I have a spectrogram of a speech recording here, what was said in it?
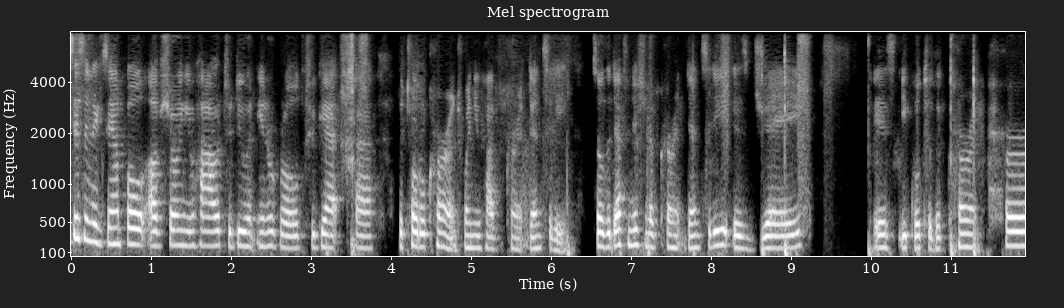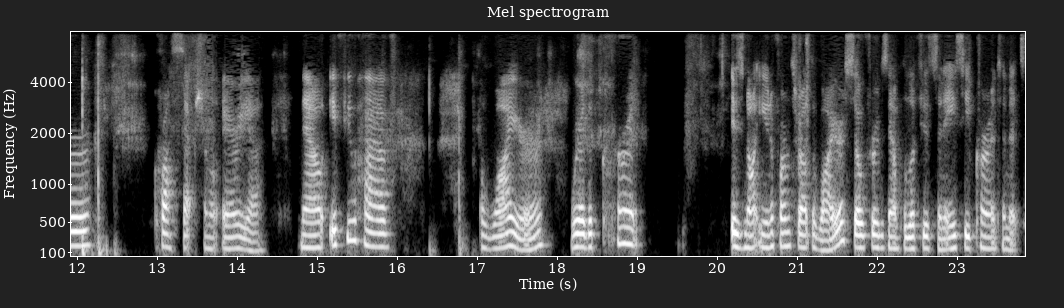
This is an example of showing you how to do an integral to get uh, the total current when you have current density. So the definition of current density is J is equal to the current per cross-sectional area. Now, if you have a wire where the current is not uniform throughout the wire. So for example, if it's an AC current and it's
